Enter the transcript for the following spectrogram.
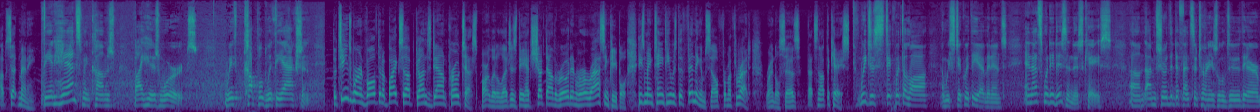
upset many. The enhancement comes by his words, with coupled with the action. The teens were involved in a bikes up, guns down protest. Bartlett alleges they had shut down the road and were harassing people. He's maintained he was defending himself from a threat. Rundle says that's not the case. We just stick with the law and we stick with the evidence, and that's what it is in this case. Um, I'm sure the defense attorneys will do their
